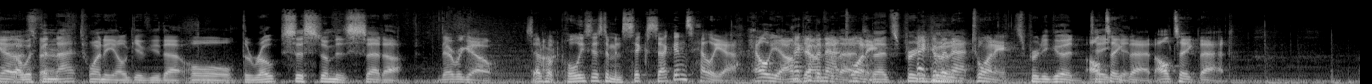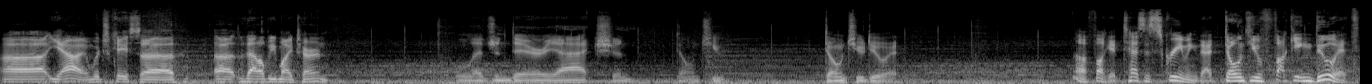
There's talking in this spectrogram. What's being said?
Yeah, But within fair. that 20, I'll give you that whole. The rope system is set up. There we go. Set up a pulley system in six seconds? Hell yeah. Hell yeah, I'm Heck down of a for nat that. 20. That's pretty Heck of a good. nat 20. It's pretty good. I'll take it. that. I'll take that. Uh, yeah. In which case, uh, uh, that'll be my turn. Legendary action. Don't you. Don't you do it. Oh, fuck it. Tess is screaming that. Don't you fucking do it.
